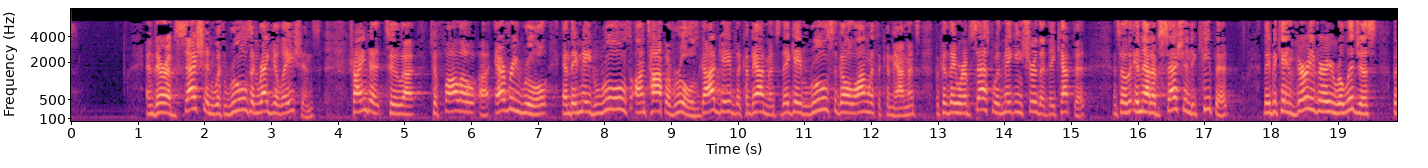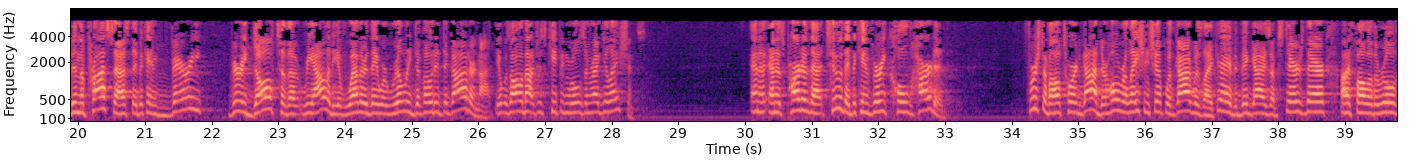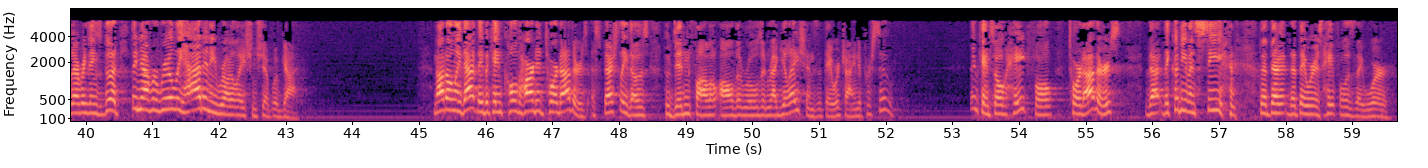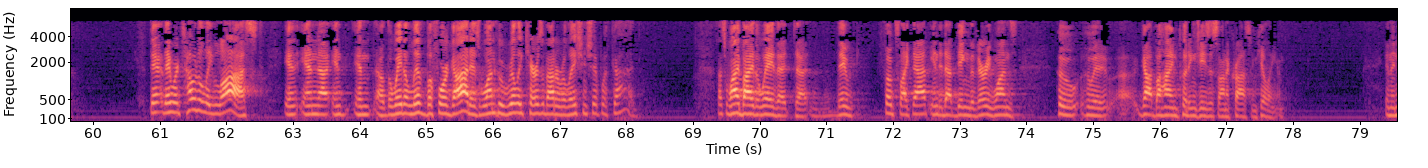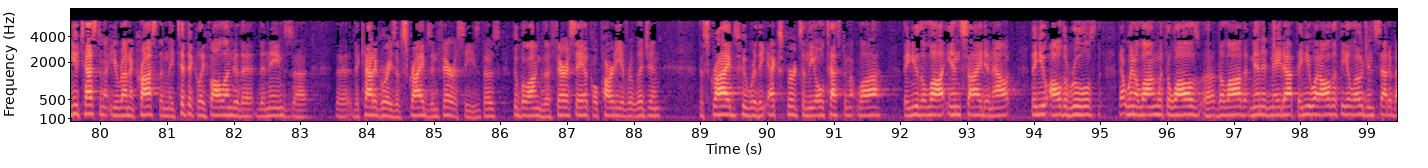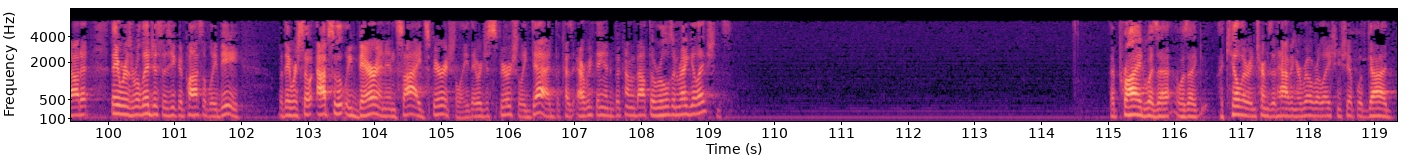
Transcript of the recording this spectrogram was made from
And their obsession with rules and regulations trying to, to, uh, to follow uh, every rule, and they made rules on top of rules. God gave the commandments. They gave rules to go along with the commandments because they were obsessed with making sure that they kept it. And so in that obsession to keep it, they became very, very religious, but in the process, they became very, very dull to the reality of whether they were really devoted to God or not. It was all about just keeping rules and regulations. And, and as part of that, too, they became very cold hearted. First of all, toward God. Their whole relationship with God was like, hey, the big guy's upstairs there. I follow the rules. Everything's good. They never really had any relationship with God. Not only that, they became cold hearted toward others, especially those who didn't follow all the rules and regulations that they were trying to pursue. They became so hateful toward others that they couldn't even see that, that they were as hateful as they were. They, they were totally lost in, in, uh, in, in uh, the way to live before God as one who really cares about a relationship with God. That's why, by the way, that uh, they, folks like that ended up being the very ones who, who uh, got behind putting Jesus on a cross and killing him. In the New Testament, you run across them. They typically fall under the, the names, uh, the, the categories of scribes and Pharisees, those who belong to the Pharisaical party of religion, the scribes who were the experts in the Old Testament law. They knew the law inside and out. They knew all the rules that went along with the, walls, uh, the law that men had made up. They knew what all the theologians said about it. They were as religious as you could possibly be. But they were so absolutely barren inside spiritually. They were just spiritually dead because everything had become about the rules and regulations. That pride was a, was a, a killer in terms of having a real relationship with God.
